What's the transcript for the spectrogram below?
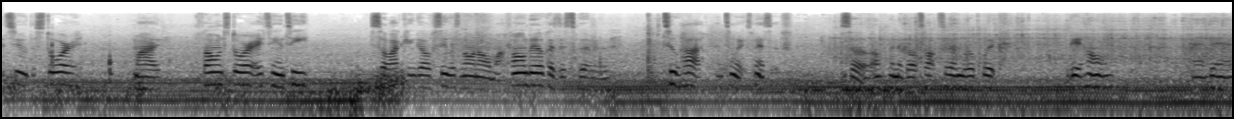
Headed to the store, my phone store, AT&T, so I can go see what's going on with my phone bill because it's too high and too expensive. So I'm gonna go talk to them real quick, get home, and then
